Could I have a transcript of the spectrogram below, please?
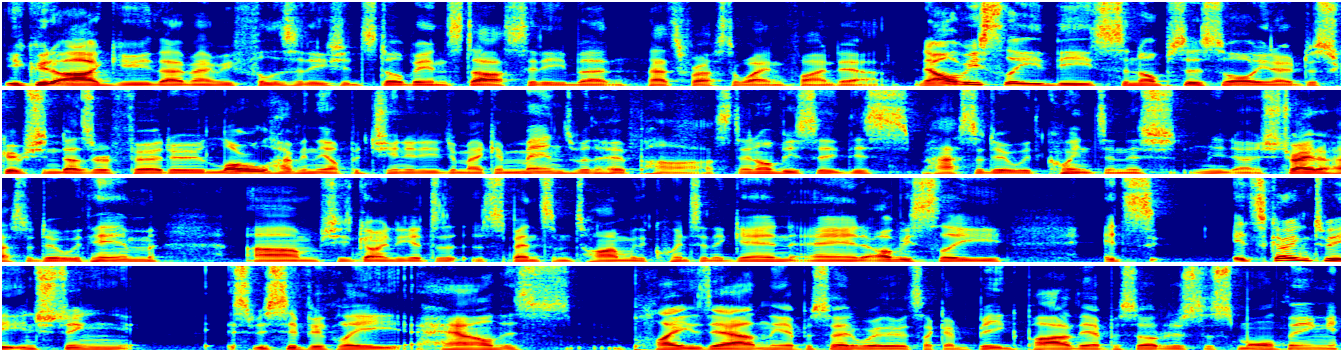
you could argue that maybe Felicity should still be in Star City, but that's for us to wait and find out. Now obviously the synopsis or you know description does refer to Laurel having the opportunity to make amends with her past, and obviously this has to do with Quentin. This you know straight up has to do with him. Um, she's going to get to spend some time with Quentin again, and obviously it's it's going to be interesting specifically how this plays out in the episode, whether it's like a big part of the episode or just a small thing.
